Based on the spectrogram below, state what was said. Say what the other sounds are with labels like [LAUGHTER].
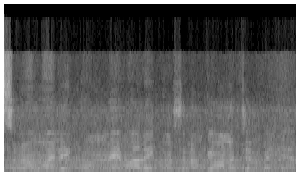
আসসালামু আলাইকুম ম্যাম, ওয়ালাইকুম আসসালাম, কেমন আছেন ভাইয়া?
